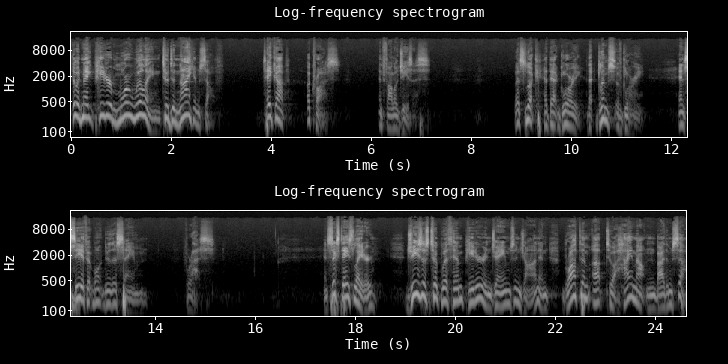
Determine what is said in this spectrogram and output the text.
that would make Peter more willing to deny himself, take up a cross, and follow Jesus. Let's look at that glory, that glimpse of glory and see if it won't do the same for us. And six days later, Jesus took with him Peter and James and John and brought them up to a high mountain by themselves.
